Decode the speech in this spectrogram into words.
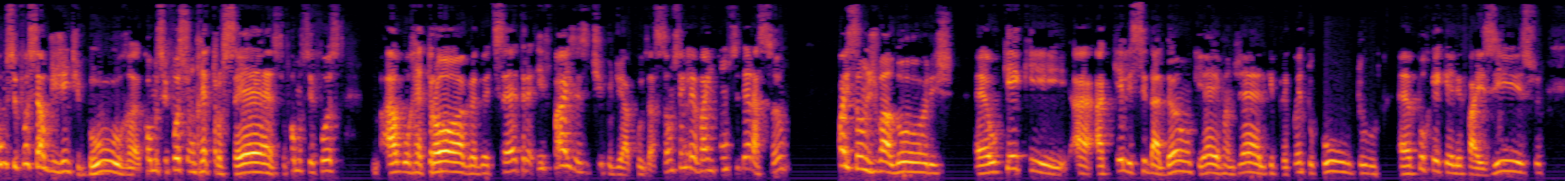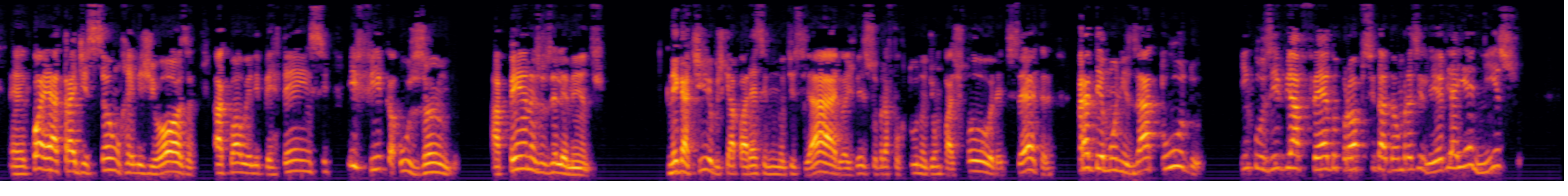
como se fosse algo de gente burra, como se fosse um retrocesso, como se fosse algo retrógrado, etc. E faz esse tipo de acusação sem levar em consideração quais são os valores, é, o que que a, aquele cidadão que é evangélico, que frequenta o culto, é, por que, que ele faz isso, é, qual é a tradição religiosa a qual ele pertence, e fica usando apenas os elementos negativos que aparecem no noticiário, às vezes sobre a fortuna de um pastor, etc., para demonizar tudo, inclusive a fé do próprio cidadão brasileiro. E aí é nisso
